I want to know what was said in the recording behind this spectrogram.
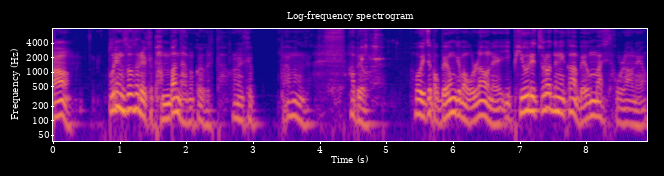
아, 뿌링 소스를 이렇게 반반 담을 걸 그랬다. 그럼 이렇게 하면 아 매워. 어 이제 막 매운 게 막 올라오네. 이 비율이 줄어드니까 매운 맛이 다 올라오네요.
